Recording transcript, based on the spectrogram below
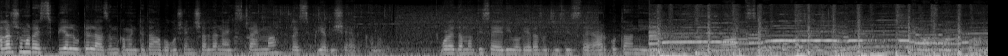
अगर शुमा रेसिपी लुटे लाजम कमेंट था बगुश इनशाला नेक्स्ट टाइम माँ रेसिपी भी शेयर करना। गोड़े दमोती सैरी वगैरह सजी चीज़ तैयार को था नहीं। वार सेर को कजरे टाइम में कुरान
